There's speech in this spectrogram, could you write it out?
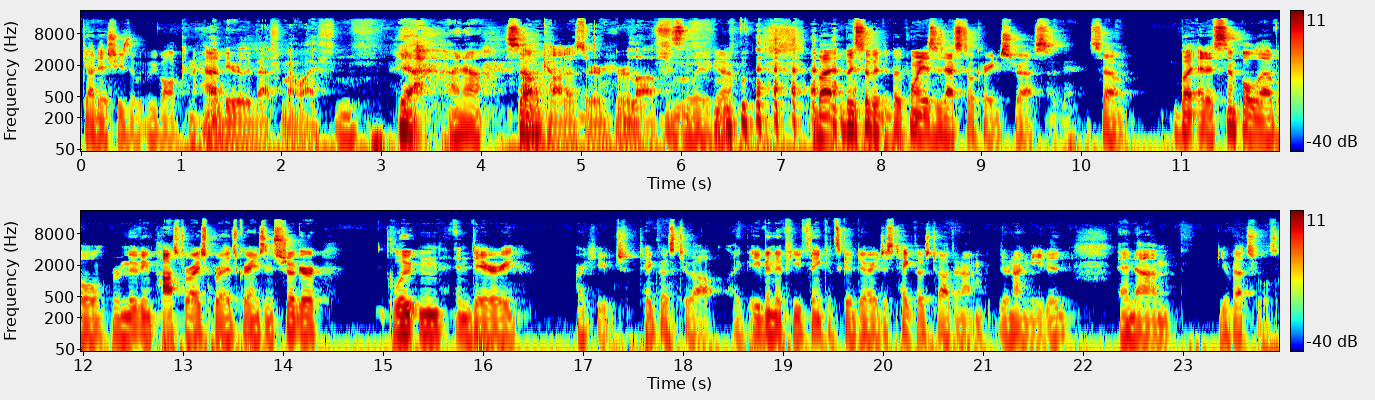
gut issues that we've all kind of had. That'd be really bad for my wife. Yeah, I know. So Avocados are her love. that's the way to go. but but so but, the point is, is that's still creating stress. Okay. So, but at a simple level, removing pasteurized breads, grains, and sugar, gluten and dairy are huge. Take those two out. Like even if you think it's good dairy, just take those two out. They're not they're not needed. And um, your vegetables.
